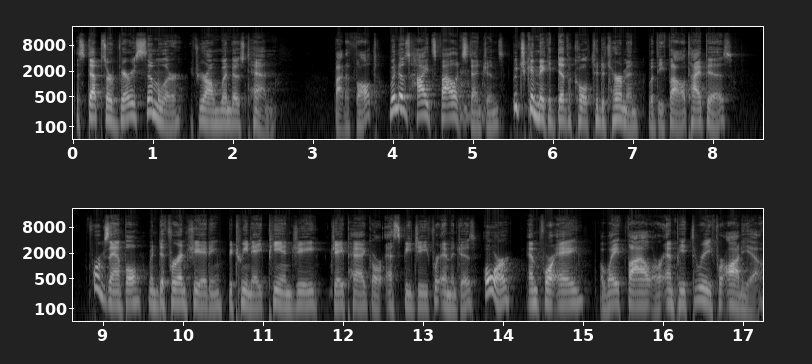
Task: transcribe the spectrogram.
The steps are very similar if you're on Windows 10. By default, Windows hides file extensions, which can make it difficult to determine what the file type is. For example, when differentiating between a PNG, JPEG, or SVG for images, or M4A, a WAV file, or MP3 for audio.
